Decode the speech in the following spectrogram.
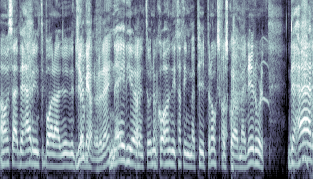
ja, så här, det här är ju inte bara... Ljuger jag nu, eller nej? Nej, det gör jag inte. Och nu har ni tagit in de här piporna också för att skoja med mig. Det är roligt. Det här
